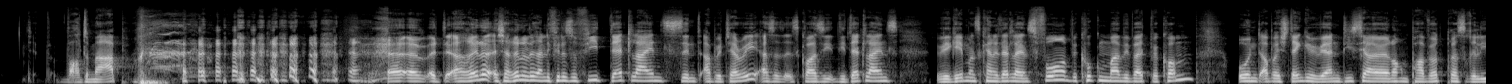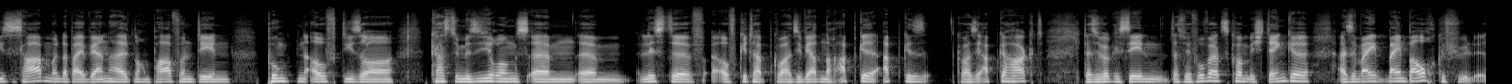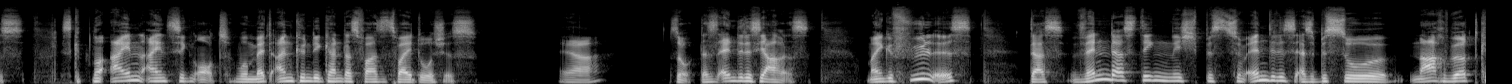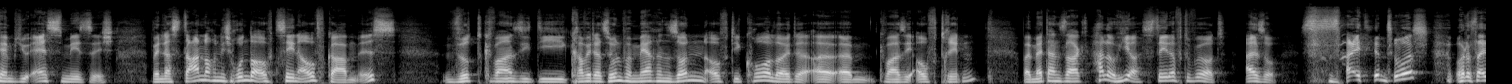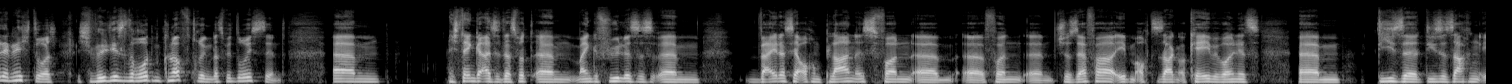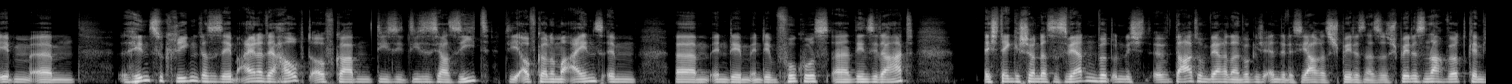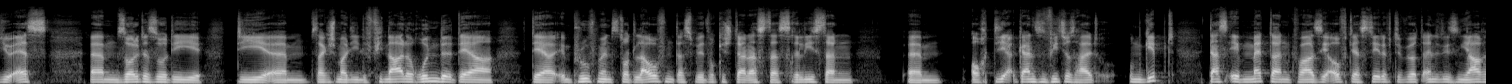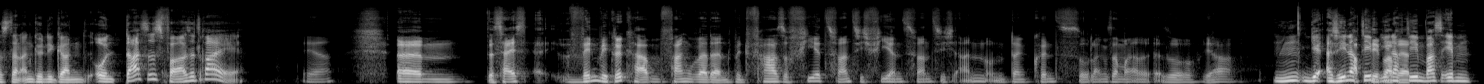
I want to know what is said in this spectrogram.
warte mal ab. äh, äh, erinnere, ich erinnere dich an die Philosophie, Deadlines sind arbitrary, also das ist quasi die Deadlines, wir geben uns keine Deadlines vor, wir gucken mal, wie weit wir kommen. Und aber ich denke, wir werden dieses Jahr noch ein paar WordPress-Releases haben und dabei werden halt noch ein paar von den Punkten auf dieser Customisierungsliste ähm, ähm, auf GitHub quasi werden noch abge, abge quasi abgehakt, dass wir wirklich sehen, dass wir vorwärts kommen. Ich denke, also mein, mein Bauchgefühl ist, es gibt nur einen einzigen Ort, wo Matt ankündigen kann, dass Phase 2 durch ist. Ja. So, das ist Ende des Jahres. Mein Gefühl ist, dass wenn das Ding nicht bis zum Ende des, also bis so nach WordCamp US mäßig, wenn das da noch nicht runter auf 10 Aufgaben ist, wird quasi die Gravitation von mehreren Sonnen auf die Core-Leute äh, ähm, quasi auftreten, weil Matt dann sagt, hallo, hier, State of the World. Also, seid ihr durch oder seid ihr nicht durch? Ich will diesen roten Knopf drücken, dass wir durch sind. Ähm, ich denke also, das wird, ähm, mein Gefühl ist es, ähm, weil das ja auch ein Plan ist von, ähm, äh, von ähm, Josepha, eben auch zu sagen, okay, wir wollen jetzt ähm, diese, diese Sachen eben ähm, hinzukriegen. Das ist eben einer der Hauptaufgaben, die sie dieses Jahr sieht. Die Aufgabe Nummer eins im, ähm, in, dem, in dem Fokus, äh, den sie da hat. Ich denke schon, dass es werden wird und ich, äh, Datum wäre dann wirklich Ende des Jahres spätestens. Also spätestens nach WordCamp US ähm, sollte so die, die, ähm, sag ich mal, die finale Runde der, der Improvements dort laufen, dass wir wirklich da, dass das Release dann ähm, auch die ganzen Features halt umgibt, dass eben Matt dann quasi auf der State of the World Ende dieses Jahres dann ankündigen kann. Und das ist Phase 3. Ja. Ähm, das heißt, wenn wir Glück haben, fangen wir dann mit Phase 4 2024 an und dann könnte es so langsam mal, also ja. Mhm, ja also je nachdem, je nachdem, was eben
